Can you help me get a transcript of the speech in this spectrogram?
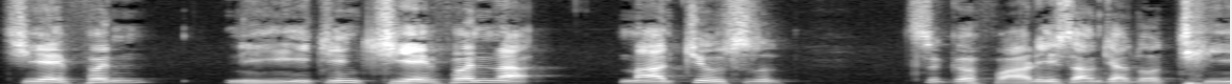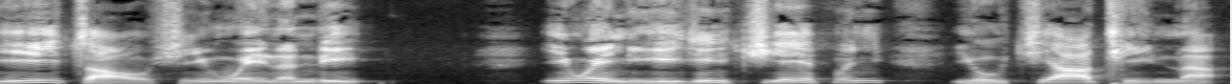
结婚，你已经结婚了，那就是这个法律上叫做提早行为能力，因为你已经结婚有家庭了，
